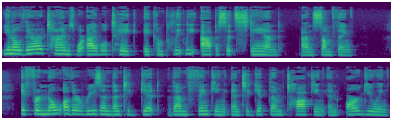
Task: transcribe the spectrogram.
You know, there are times where I will take a completely opposite stand on something, if for no other reason than to get them thinking and to get them talking and arguing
